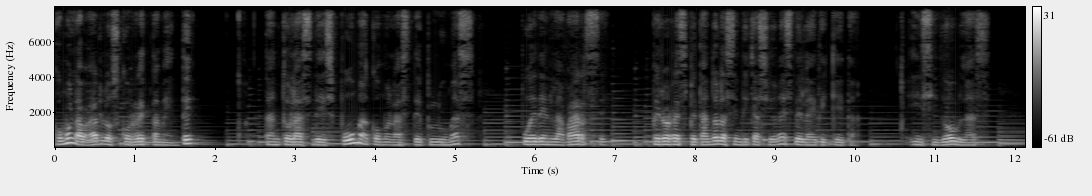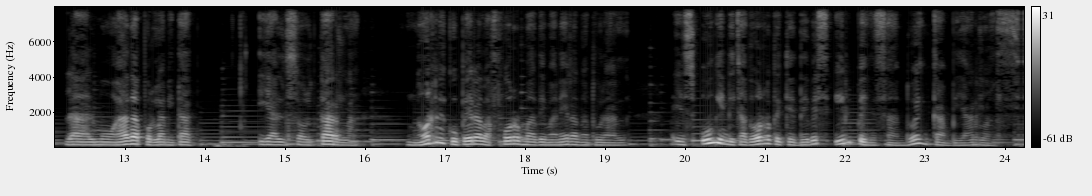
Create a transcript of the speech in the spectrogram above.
¿Cómo lavarlos correctamente? Tanto las de espuma como las de plumas pueden lavarse pero respetando las indicaciones de la etiqueta. Y si doblas la almohada por la mitad y al soltarla no recupera la forma de manera natural, es un indicador de que debes ir pensando en cambiarlas.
